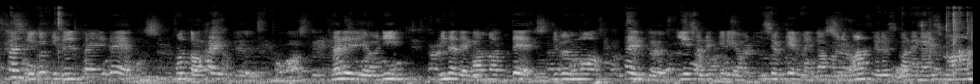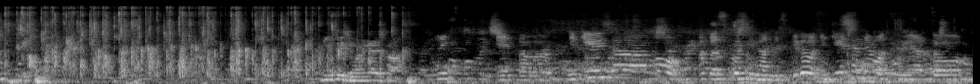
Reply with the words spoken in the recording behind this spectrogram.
35期全体でもっと早くなれるようにみんなで頑張って自分も早く優勝できるように一生懸命頑張ります。よろしくお願いします。三井もお願いします。はい、えっ、と2級車もあと少しなんですけど2級車でも爪痕を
